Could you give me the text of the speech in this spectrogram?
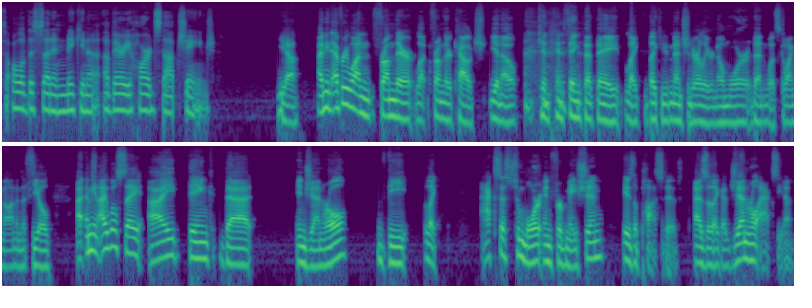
to all of a sudden making a, a very hard stop change. Yeah I mean, everyone from their like from their couch, you know, can can think that they like like you mentioned earlier know more than what's going on in the field. I, I mean, I will say, I think that in general, the like access to more information is a positive as a, like a general axiom,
